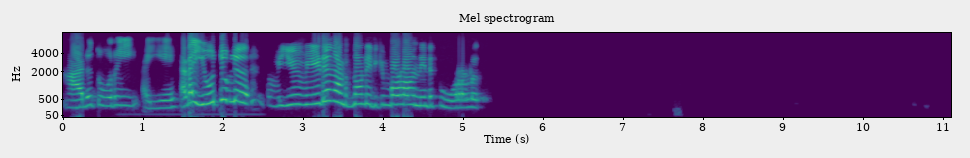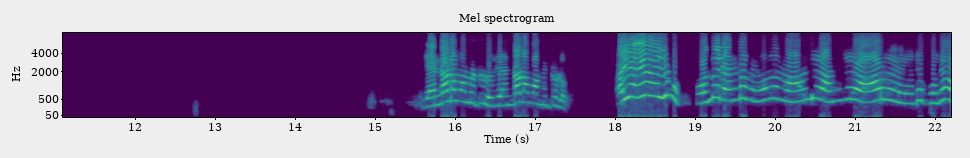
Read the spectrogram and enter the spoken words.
ആര് തൂറി? അയ്യേ. എടാ യൂട്യൂബിൽ വീഡിയോ നടന്നുകൊണ്ടിരിക്കുമ്പോഴാണ് നിന്റെ തൂറൽ. രണ്ടെണ്ണം വന്നിട്ടുള്ളൂ രണ്ടെണ്ണം വന്നിട്ടുള്ളൂ. അയ്യോ അയ്യോ അയ്യോ. ഒന്ന് രണ്ട് മൂന്ന് നാല് അഞ്ച് ആറ്. എന്റെ പുനോ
